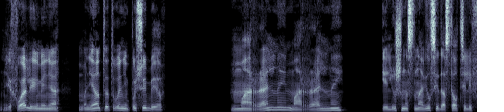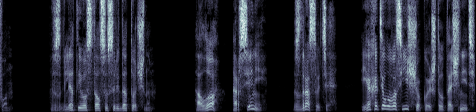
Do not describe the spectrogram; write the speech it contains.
«Не хвали меня, мне от этого не по себе». «Моральный, моральный...» Илюшин остановился и достал телефон. Взгляд его стал сосредоточенным. «Алло, Арсений? Здравствуйте. Я хотел у вас еще кое-что уточнить.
